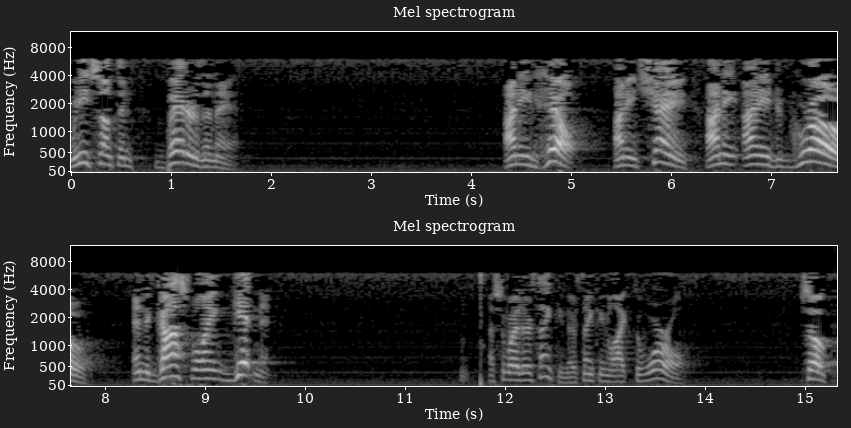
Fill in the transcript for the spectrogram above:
We need something better than that. I need help. I need change. I need, I need to grow. And the gospel ain't getting it. That's the way they're thinking. They're thinking like the world. So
